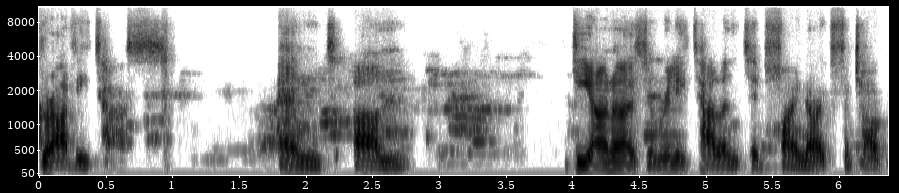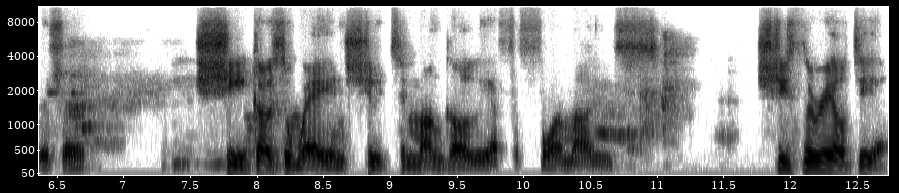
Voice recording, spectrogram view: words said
gravitas. And um, Diana is a really talented fine art photographer. She goes away and shoots in Mongolia for four months. She's the real deal,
